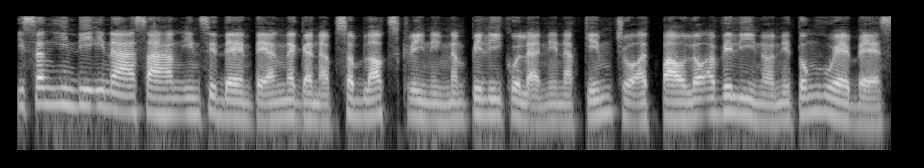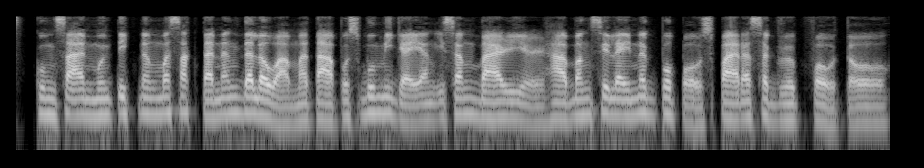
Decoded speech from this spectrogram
Isang hindi inaasahang insidente ang naganap sa block screening ng pelikula ni Kim Cho at Paolo Avellino nitong Huwebes, kung saan muntik nang masaktan ang dalawa matapos bumigay ang isang barrier habang sila'y nagpo-pose para sa group photo.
